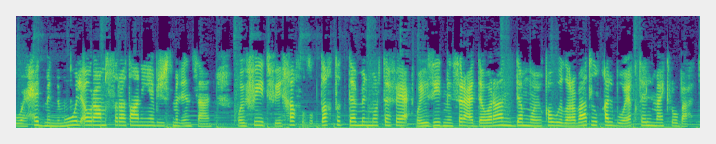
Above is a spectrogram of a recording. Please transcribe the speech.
ويحد من نمو الأورام السرطانية بجسم الإنسان ويفيد في خفض ضغط الدم المرتفع ويزيد من سرعة دوران الدم ويقوي ضربات القلب ويقتل الميكروبات.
